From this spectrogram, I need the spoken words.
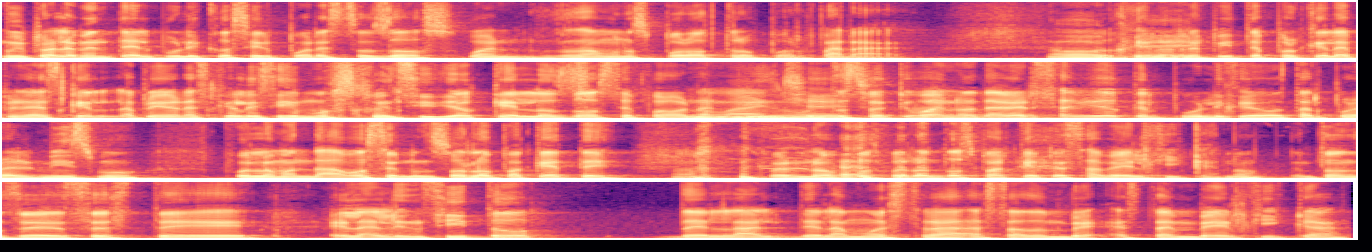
muy probablemente el público se ir por estos dos. Bueno, nos vámonos por otro por, para porque lo repite, porque la primera, vez que, la primera vez que lo hicimos coincidió que los dos se fueron al mismo. Entonces fue que, bueno, de haber sabido que el público iba a votar por el mismo, pues lo mandábamos en un solo paquete. Pero no, pues fueron dos paquetes a Bélgica, ¿no? Entonces, este, el aliencito de la, de la muestra ha estado en, está en Bélgica,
